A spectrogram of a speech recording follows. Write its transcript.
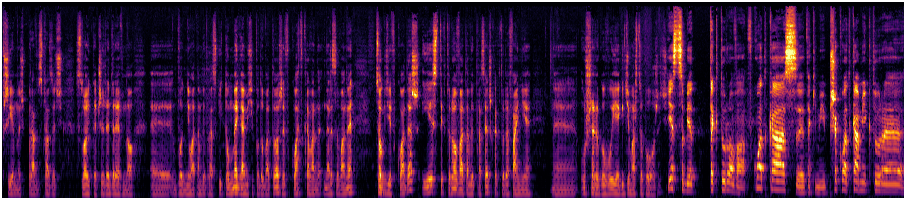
przyjemność pra- sprawdzać slojkę czy redrewno, e, bo nie ma tam wypraski, to mega mi się podoba to, że wkładka ma na- narysowane, co gdzie wkładasz i jest tekturowa ta wypraseczka, która fajnie e, uszeregowuje, gdzie masz co położyć. Jest sobie tekturowa wkładka z y, takimi przekładkami, które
